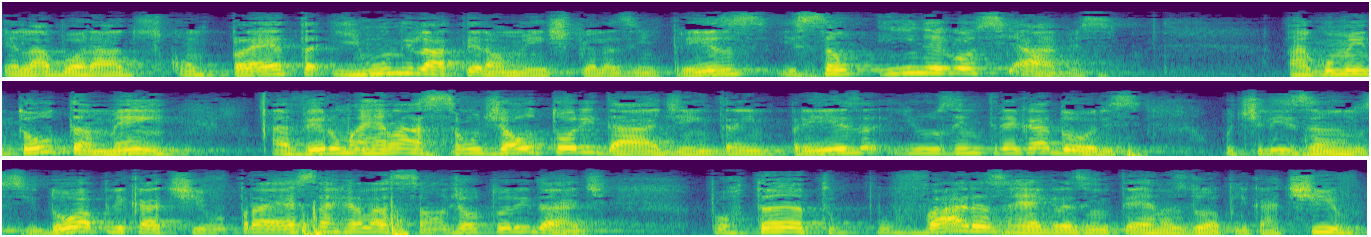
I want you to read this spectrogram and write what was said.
elaborados completa e unilateralmente pelas empresas e são inegociáveis. Argumentou também haver uma relação de autoridade entre a empresa e os entregadores, utilizando-se do aplicativo para essa relação de autoridade. Portanto, por várias regras internas do aplicativo,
